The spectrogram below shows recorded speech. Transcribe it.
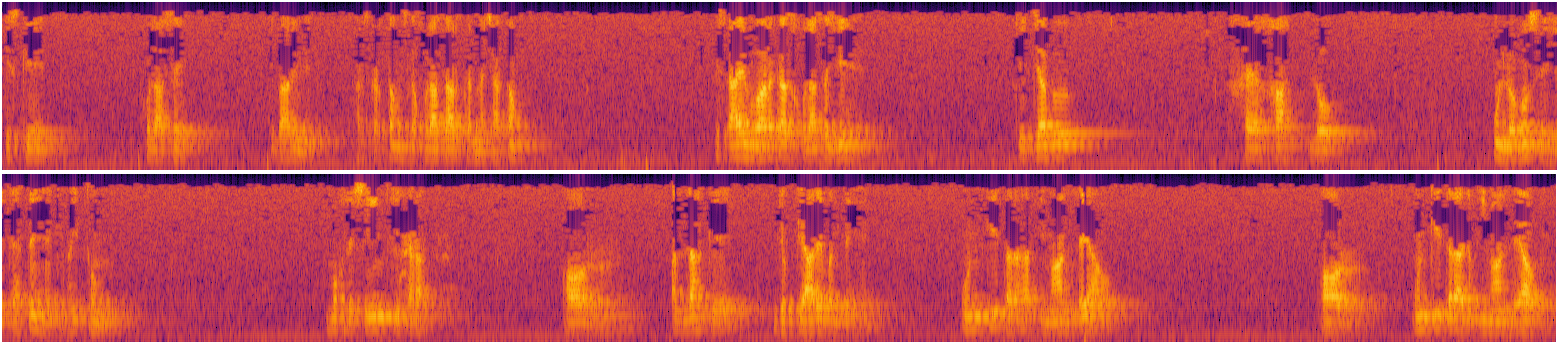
اس کے خلاصے کے بارے میں عرض کرتا ہوں، اس کا خلاصہ عرض کرنا چاہتا ہوں۔ اس آئے مبارکہ کا خلاصہ یہ ہے کہ جب خیر خواہ لوگ ان لوگوں سے یہ کہتے ہیں کہ بھائی تم مخلصین کی طرح اور اللہ کے جو پیارے بندے ہیں، ان کی طرح ایمان لے آؤ اور ان کی طرح جب ایمان لے آؤ گے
